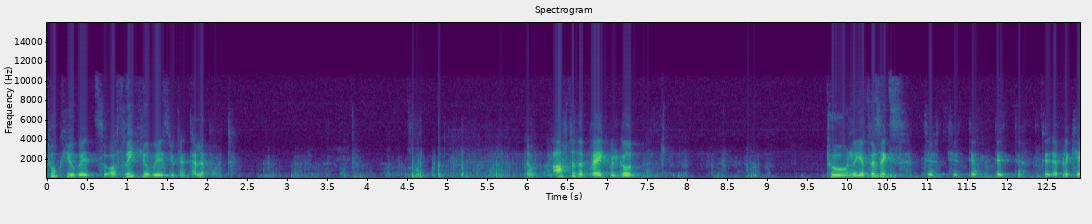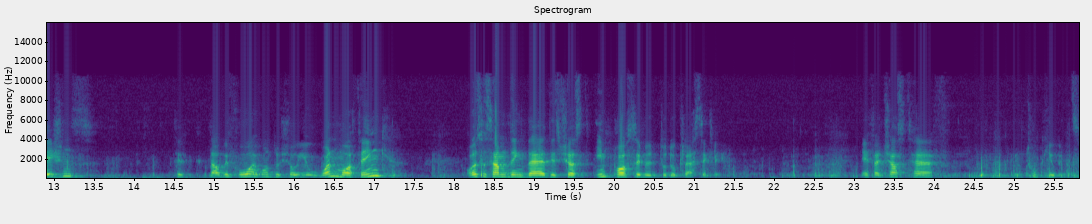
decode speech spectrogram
two qubits or three qubits, you can teleport. Now, after the break, we'll go to negative physics applications. Now, before I want to show you one more thing also something that is just impossible to do classically. If I just have two qubits.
